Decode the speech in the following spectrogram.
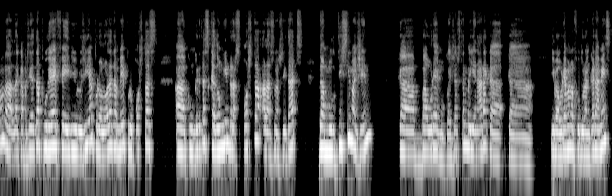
no? de la capacitat de poder fer ideologia, però alhora també propostes eh, concretes que donguin resposta a les necessitats de moltíssima gent que veurem, o que ja estem veient ara, que, que i veurem en el futur encara més,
